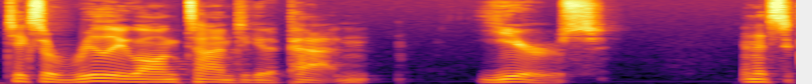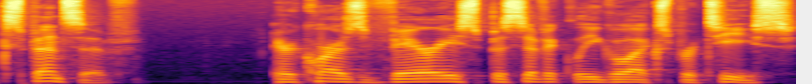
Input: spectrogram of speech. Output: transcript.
It takes a really long time to get a patent, years, and it's expensive. It requires very specific legal expertise,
